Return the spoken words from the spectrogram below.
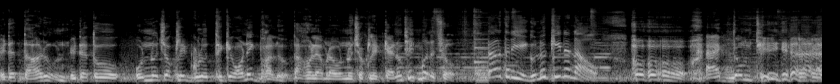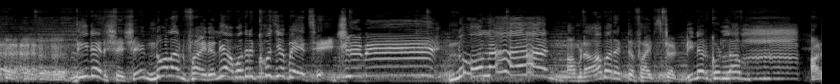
এটা দারুণ। এটা তো অন্য চকলেটগুলোর থেকে অনেক ভালো। তাহলে আমরা অন্য চকলেট কেন ঠিক কিনবো? বলেছ। তাড়াতাড়ি এগুলো কিনে নাও। একদম ঠিক। দিনের শেষে নোলান ফাইনালি আমাদের খুঁজে পেয়েছে। নোলান! আমরা আবার একটা ফাইভ স্টার ডিনার করলাম। আর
